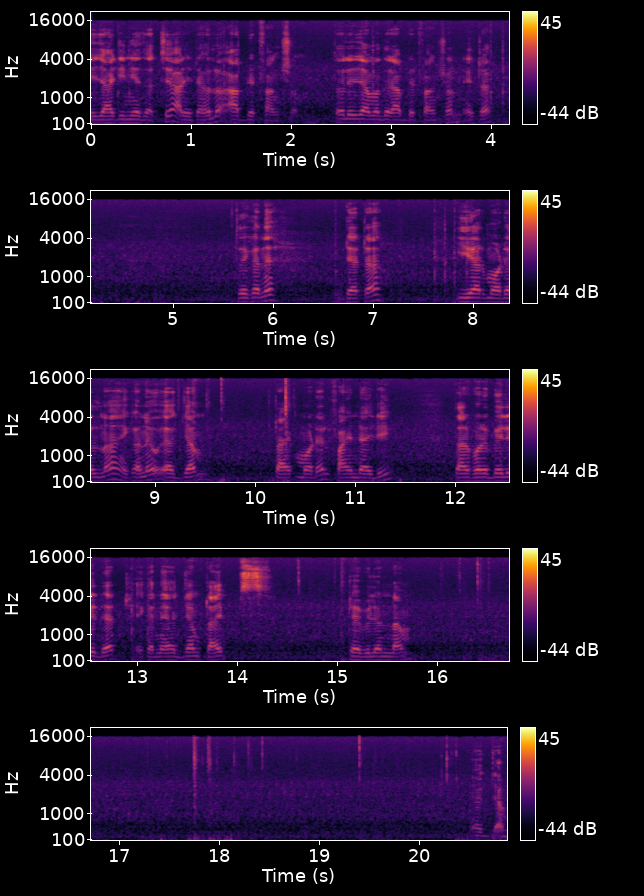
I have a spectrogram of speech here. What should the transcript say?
এই যে আইডি নিয়ে যাচ্ছে, আর এটা হলো আপডেট ফাংশন তাহলে এই যে আমাদের আপডেট ফাংশন এটা। তো এখানে ডেটা ইয়ার মডেল না, এখানেও exam type model find ID তারপরে ভ্যালিডেট এখানে এক্সাম টাইপস টেবিলের নাম। এক্সাম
